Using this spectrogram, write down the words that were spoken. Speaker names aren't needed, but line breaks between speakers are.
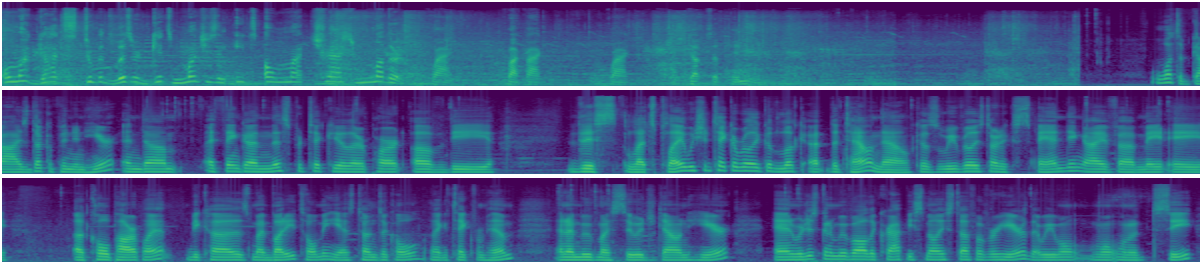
Oh my god, stupid lizard gets munchies and eats all my trash mother. Quack, quack, quack, quack. Duck's opinion.
What's up guys, Duck Opinion here, and um, I think in this particular part of the this Let's Play, we should take a really good look at the town now, because we really started expanding. I've uh, made a, a coal power plant, because my buddy told me he has tons of coal, and I can take from him, and I moved my sewage down here, and we're just going to move all the crappy smelly stuff over here that we won't, won't want to see,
